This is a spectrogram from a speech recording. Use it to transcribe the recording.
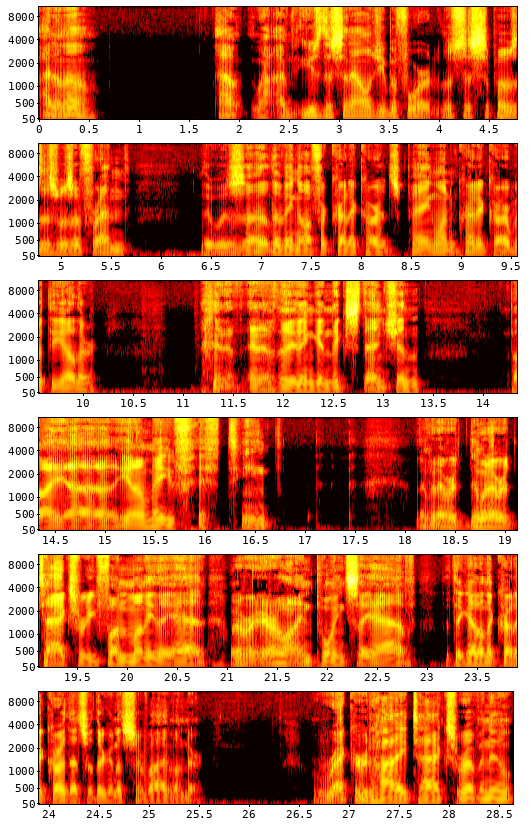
I don't know. How, I've used this analogy before. Let's just suppose this was a friend that was uh, living off of credit cards, paying one credit card with the other. And if, and if they didn't get an extension by uh, you know May fifteenth, whatever whatever tax refund money they had, whatever airline points they have that they got on the credit card, that's what they're going to survive under. Record high tax revenue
